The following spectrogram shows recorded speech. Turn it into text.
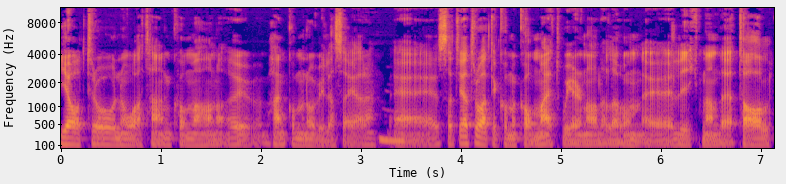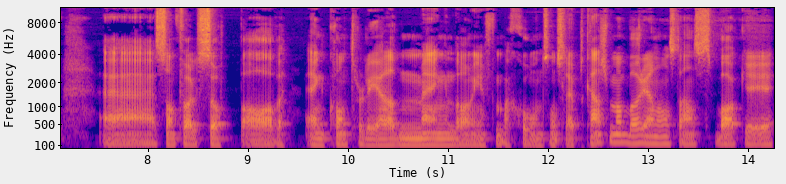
jag tror nog att han kommer, ha, han kommer nog vilja säga det. Mm. Eh, så jag tror att det kommer komma ett We're Not Alone eh, liknande tal eh, som följs upp av en kontrollerad mängd av information som släpps. Kanske man börjar någonstans bak i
